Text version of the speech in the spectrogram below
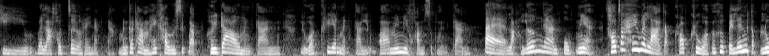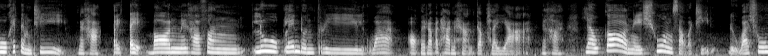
ทีเวลาเขาเจออะไรหนักๆมันก็ทำให้เขารู้สึกแบบเฮ้ยดาวเหมือนกัน หรือว่าเครียดเหมือนกัน หรือว่าไม่มีความสุขเหมือนกัน แต่หลังเลิกงานปุ๊บเนี่ยเขาจะให้เวลากับครอบครัวก็คือไปเล่นกับลูกให้เต็มที่นะคะ ไปเตะบอลนะคะ ฟังลูกเล่นดนตรีหรือว่าออกไปรับประทานอาหารกับภรรยานะคะ แล้วก็ในช่วงเสาร์อาทิตย์ หรือว่าช่วง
